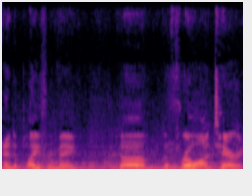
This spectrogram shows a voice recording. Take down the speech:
and the plays were made. The, the throw on Terry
